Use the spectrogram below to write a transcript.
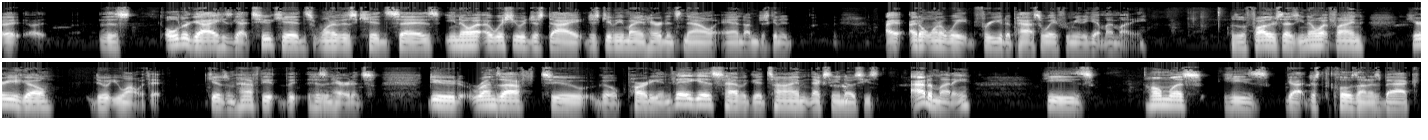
a, this older guy. He's got two kids. One of his kids says, you know what? I wish you would just die. Just give me my inheritance now. And I'm just to, I, I don't want to wait for you to pass away for me to get my money. So the father says, you know what? Fine. Here you go. Do what you want with it. Gives him half the, the his inheritance. Dude runs off to go party in Vegas, have a good time. Next thing he knows, he's out of money. He's homeless. He's got just the clothes on his back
